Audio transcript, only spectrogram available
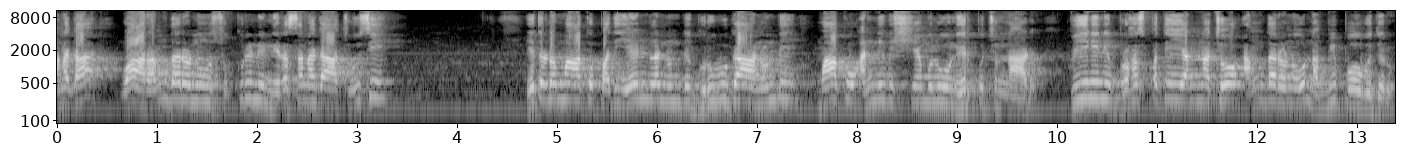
అనగా వారందరూ శుక్రుని నిరసనగా చూసి ఇతడు మాకు పది ఏండ్ల నుండి గురువుగా నుండి మాకు అన్ని విషయములు నేర్పుచున్నాడు. వీనిని బృహస్పతి అన్నచో అందరూ నవ్విపోవుదురు.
